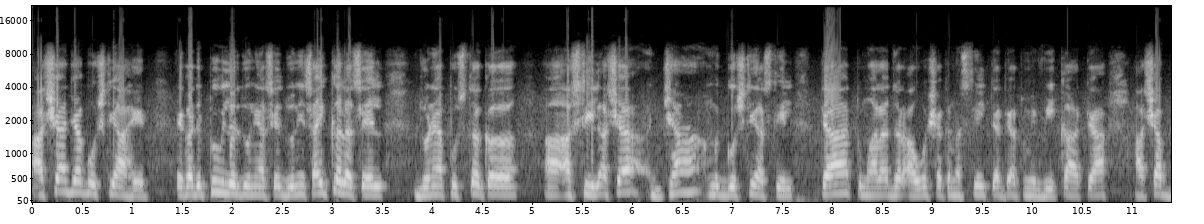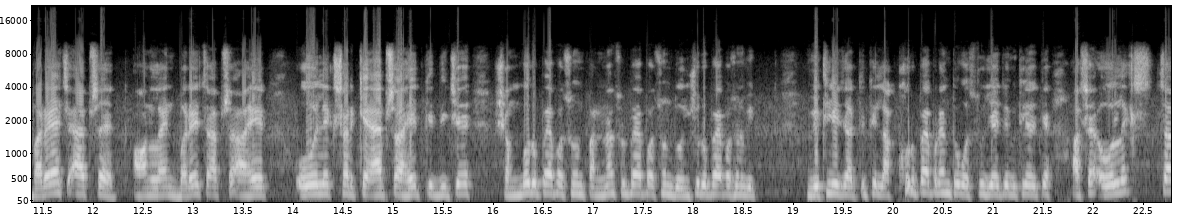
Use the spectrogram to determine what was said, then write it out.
अशा ज्या गोष्टी आहेत एखादी टू व्हीलर जुनी असेल जुनी सायकल असेल जुन्या पुस्तकं असतील अशा ज्या गोष्टी असतील त्या तुम्हाला जर आवश्यक नसतील त्या त्या तुम्ही विका. त्या अशा बऱ्याच ॲप्स आहेत. ऑनलाईन बरेच ॲप्स आहेत. ओ एल एक्ससारखे ॲप्स आहेत की तिचे शंभर रुपयापासून पन्नास रुपयापासून दोनशे रुपयापासून विक विकली जाते. ती लाखो रुपयापर्यंत वस्तू जी आहे ती विकली जाते. अशा ओलेक्सचा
